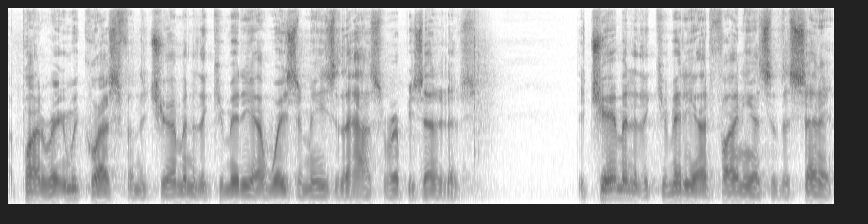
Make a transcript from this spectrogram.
Upon written request from the chairman of the Committee on Ways and Means of the House of Representatives, the chairman of the Committee on Finance of the Senate,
